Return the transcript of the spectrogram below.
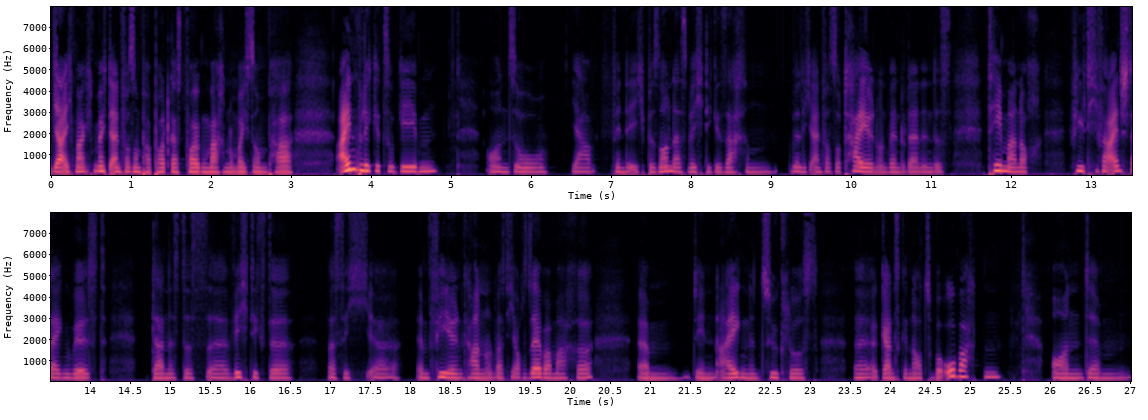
ja, ich mag, ich möchte einfach so ein paar Podcast-Folgen machen, um euch so ein paar Einblicke zu geben und so ja, finde ich, besonders wichtige Sachen will ich einfach so teilen. Und wenn du dann in das Thema noch viel tiefer einsteigen willst, dann ist das äh, Wichtigste, was ich äh, empfehlen kann und was ich auch selber mache, ähm, den eigenen Zyklus äh, ganz genau zu beobachten. Und ähm,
